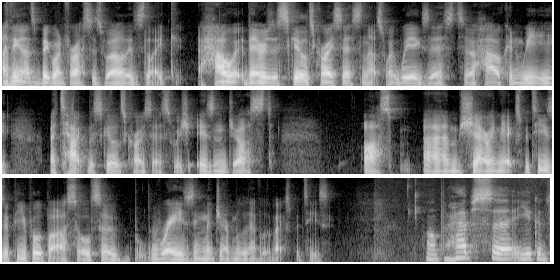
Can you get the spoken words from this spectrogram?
I think that's a big one for us as well is like how there is a skills crisis and that's why we exist. So how can we attack the skills crisis, which isn't just us um, sharing the expertise of people, but us also raising the general level of expertise. Well, perhaps uh, you could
